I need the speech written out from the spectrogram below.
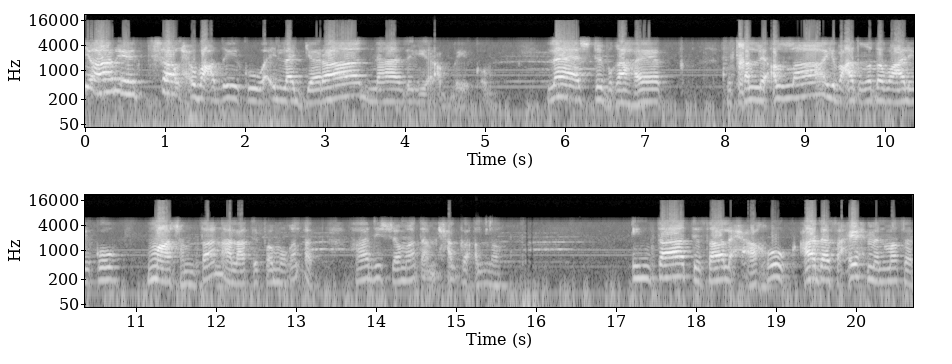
يا ريت تصالحوا بعضيكوا وإلا الجراد نازل يربيكم لاش تبغى هيك. وتخلي الله يبعد غضبه عليكم. ما شمطان على تفهموا غلط. هذه الشماتة من حق الله. انت تصالح أخوك. هذا صحيح من مصر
